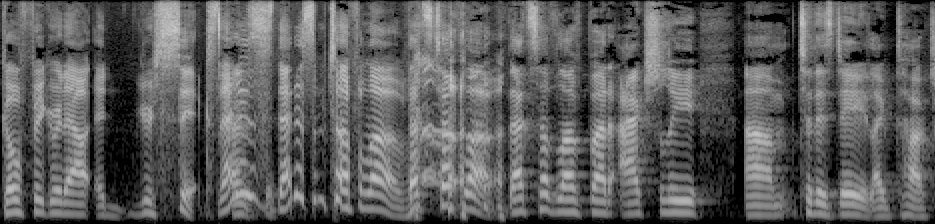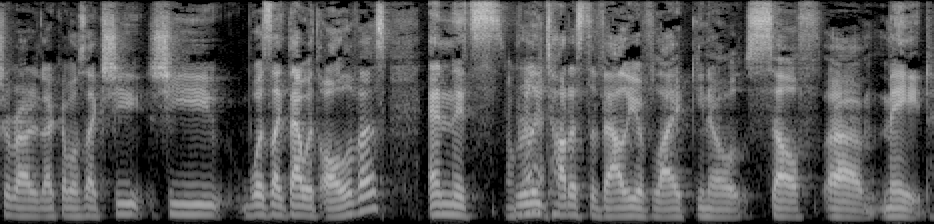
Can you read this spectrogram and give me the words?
go figure it out, and you're six. That is that is some tough love. That's tough love. That's tough love. But actually, um, to this day, like talked about it, like I was like she she was like that with all of us, and it's okay. really taught us the value of like you know self um, made.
